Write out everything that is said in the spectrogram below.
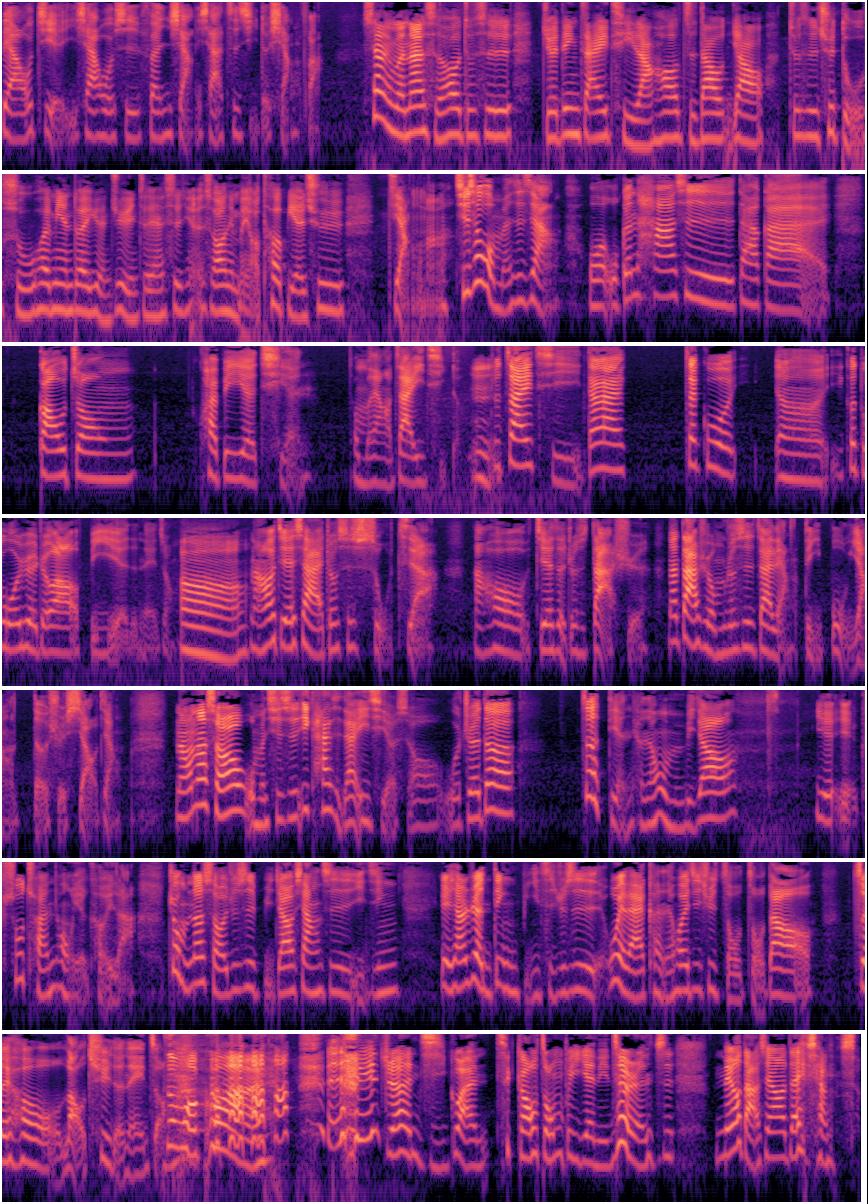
了解一下，或是分享一下自己的想法。像你们那时候就是决定在一起，然后直到要就是去读书，会面对远距离这件事情的时候，你们有特别去讲吗？其实我们是这样，我我跟他是大概高中快毕业前，我们两个在一起的，嗯。就在一起大概再过嗯、呃一个多月就要毕业的那种，嗯。然后接下来就是暑假，然后接着就是大学。那大学我们就是在两地不一样的学校这样。然后那时候我们其实一开始在一起的时候，我觉得这点可能我们比较也也说传统也可以啦。就我们那时候就是比较像是已经有点像认定彼此，就是未来可能会继续走走到最后老去的那一种。这么快？你觉得很奇怪，是高中毕业，你这人是没有打算要再 享受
